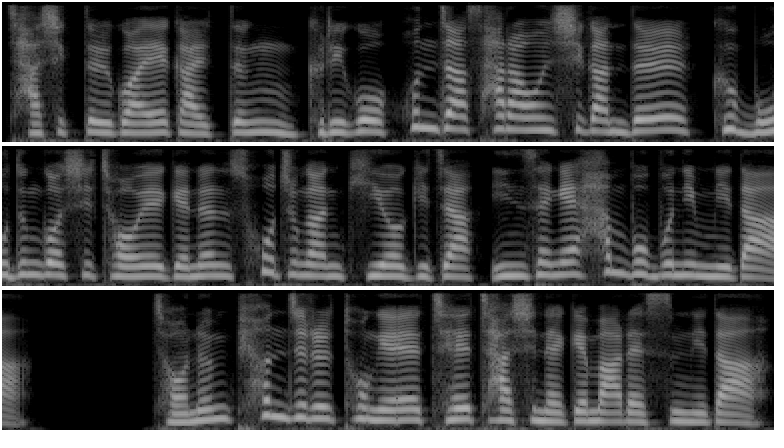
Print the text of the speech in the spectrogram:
자식들과의 갈등, 그리고 혼자 살아온 시간들, 그 모든 것이 저에게는 소중한 기억이자 인생의 한 부분입니다. 저는 편지를 통해 제 자신에게 말했습니다.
